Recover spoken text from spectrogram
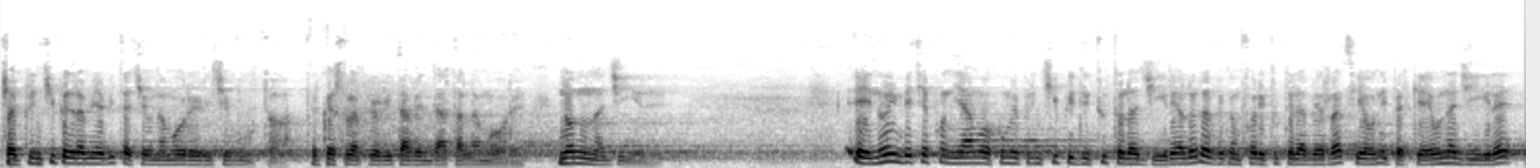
Cioè al principio della mia vita c'è un amore ricevuto, per questo la priorità viene data all'amore, non un agire. E noi invece poniamo come principio di tutto l'agire, allora vengono fuori tutte le aberrazioni perché è un agire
